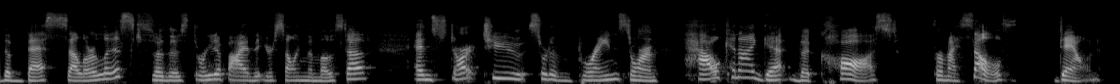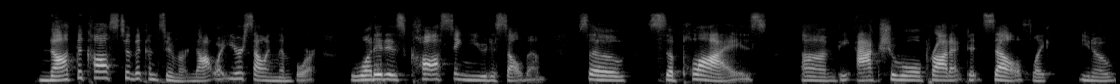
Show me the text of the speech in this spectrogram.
the bestseller list. So, those three to five that you're selling the most of, and start to sort of brainstorm how can I get the cost for myself down? Not the cost to the consumer, not what you're selling them for, what it is costing you to sell them. So, supplies, um, the actual product itself, like, you know,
